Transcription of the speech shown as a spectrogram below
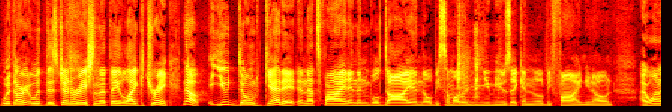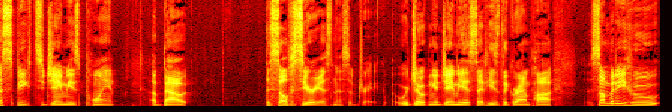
with our with this generation that they like Drake. No, you don't get it, and that's fine. And then we'll die, and there'll be some other new music, and it'll be fine, you know. And I want to speak to Jamie's point about the self seriousness of Drake. We're joking, and Jamie has said he's the grandpa. Somebody who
